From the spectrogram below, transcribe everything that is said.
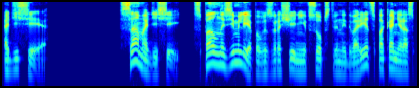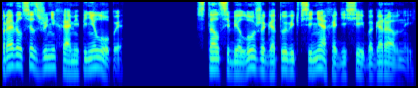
Одиссея. Сам Одиссей спал на земле по возвращении в собственный дворец, пока не расправился с женихами Пенелопы. Стал себе ложе готовить в сенях Одиссей Богоравный.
